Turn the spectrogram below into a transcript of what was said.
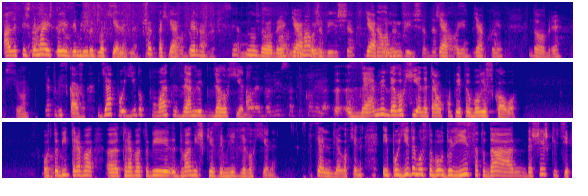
Але ти ж не маєш тої землі від лохини. Що це таке? Сирне? Ну, добре, Нема дякую. вже більше. Дала Дякую. б більше. б ж мала Дякую, собі дякую. Добре, все. Я тобі скажу, я поїду купувати землю для лохини. Але до ліса ти коли? Е, Землю для лохини треба купити обов'язково. От тобі треба, е, треба тобі два мішки землі для лохини. Спеціально для лохини. І поїдемо з тобою до лісу, туди, де шишківці,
